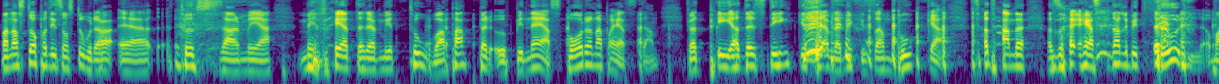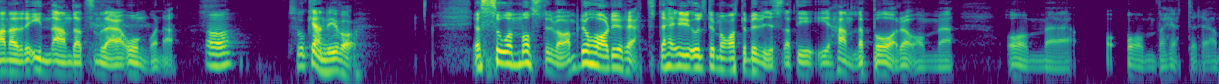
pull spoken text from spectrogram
Man har stoppat in som stora eh, tussar med, med, vad heter det, med toapapper upp i näsborrarna på hästen. För att Peder stinker så jävla mycket sambuca. Så att han, alltså, hästen hade blivit full om han hade inandats de där ångorna. Ja, så kan det ju vara. Ja, så måste det vara. Men då har du ju rätt. Det här är ju ultimata bevis att det är, handlar bara om, eh, om, eh, om, vad heter det?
